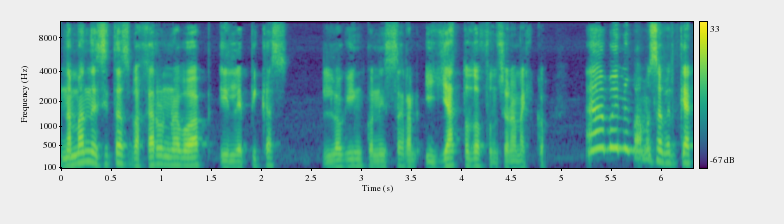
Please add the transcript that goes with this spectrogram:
nada más necesitas bajar un nuevo app y le picas login con Instagram y ya todo funciona mágico. Ah, bueno, vamos a ver qué.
